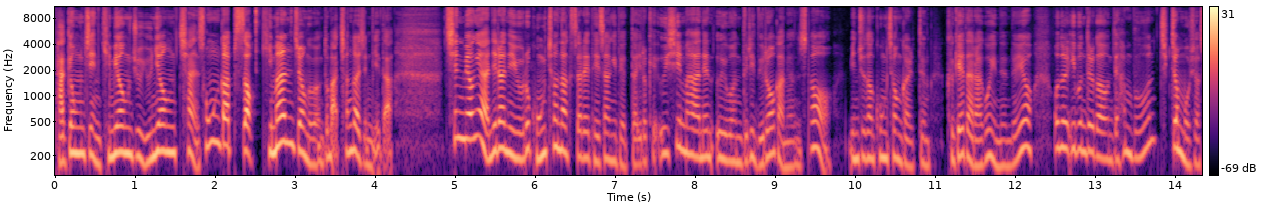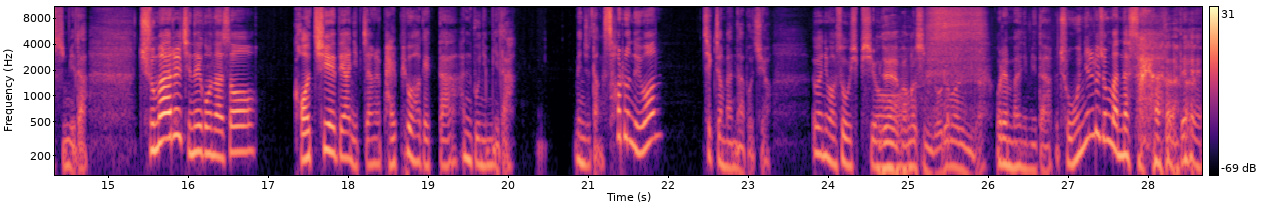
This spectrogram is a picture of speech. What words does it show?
박용진, 김영주, 윤영찬, 송갑석, 김한정 의원도 마찬가지입니다. 친명이 아니란 이유로 공천 학살의 대상이 됐다 이렇게 의심하는 의원들이 늘어가면서 민주당 공천 갈등 극에 달하고 있는데요. 오늘 이분들 가운데 한 분 직접 모셨습니다. 주말을 지내고 나서 거취에 대한 입장을 발표하겠다 한 분입니다. 민주당 서른 의원 직접 만나보죠. 의원님 어서 오십시오. 네, 반갑습니다. 오랜만입니다. 오랜만입니다. 좋은 일로 좀 만났어야 하는데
